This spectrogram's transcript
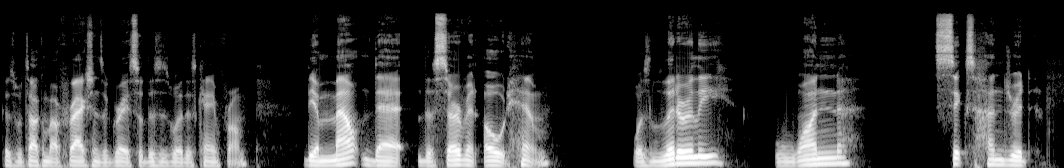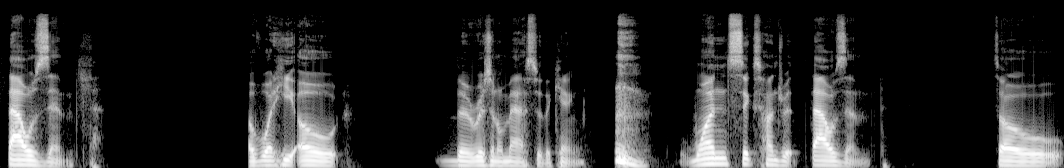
because we're talking about fractions of grace, so this is where this came from. The amount that the servant owed him was literally one six hundred thousandth of what he owed the original master, the king. One six hundred thousandth. So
